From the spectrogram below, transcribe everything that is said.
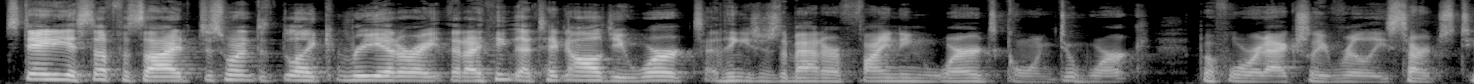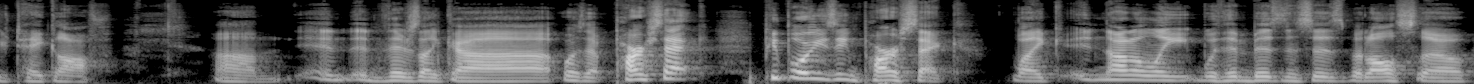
Stadia stuff aside, just wanted to like reiterate that I think that technology works. I think it's just a matter of finding where it's going to work before it actually really starts to take off. Um, and, and there's like uh, what was it Parsec? People are using Parsec like not only within businesses but also,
